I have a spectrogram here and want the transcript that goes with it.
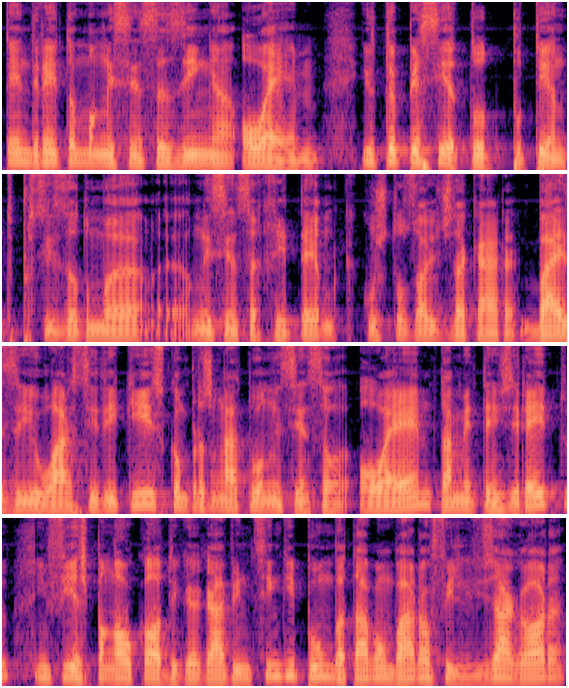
tem direito a uma licençazinha OEM. E o teu PC todo potente precisa de uma eh, licença retail que custa os olhos da cara. Vais aí o RCD Keys, compras lá a tua licença OEM, também tens direito, enfias para lá o código H25 e pumba, está a ao filho. Já agora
